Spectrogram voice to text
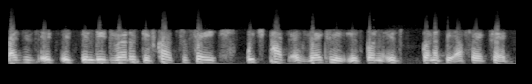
But it's, it, it's indeed very difficult to say which part exactly is going is going to be affected.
